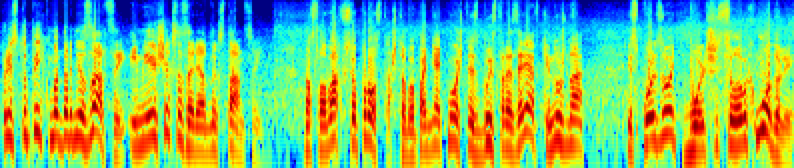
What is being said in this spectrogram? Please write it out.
приступить к модернизации имеющихся зарядных станций. На словах все просто. Чтобы поднять мощность быстрой зарядки, нужно использовать больше силовых модулей.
